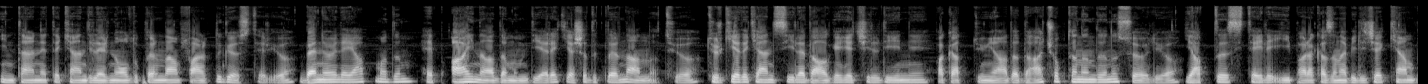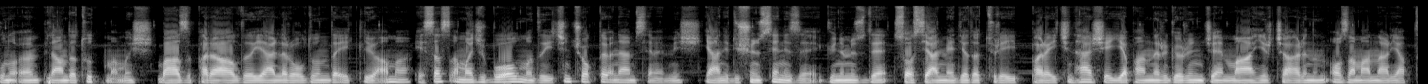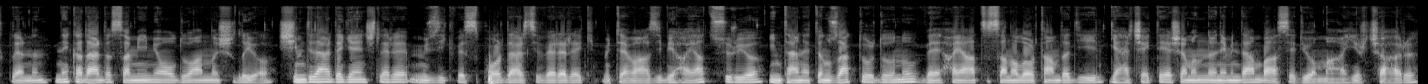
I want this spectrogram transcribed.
internete kendilerini olduklarından farklı gösteriyor. Ben öyle yapmadım, hep aynı adamım diyerek yaşadıklarını anlatıyor. Türkiye'de kendisiyle dalga geçildiğini fakat dünyada daha çok tanındığını söylüyor. Yaptığı siteyle iyi para kazanabilecekken bunu ön planda tutmamış. Bazı para aldığı yerler olduğunu da ekliyor ama esas amacı bu olmadığı için çok da önemsememiş. Yani düşünsenize günümüzde sosyal medyada türeyip para için her şeyi yapanları görünce Mahir Çağrı'nın o zamanlar yaptıklarının ne kadar da samimi olduğu anlaşılıyor. Şimdilerde gençlere müzik ve spor dersi vererek mütevazi bir hayat sürüyor. İnternetten uzak durduğunu ve hayatı sanal ortamda değil gerçekte yaşamanın öneminden bahsediyor Mahir Çağrı.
